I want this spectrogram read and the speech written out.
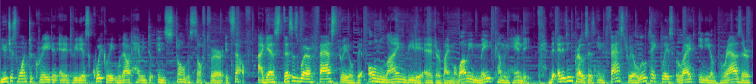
you just want to create and edit videos quickly without having to install the software itself. I guess this is where FastReel, the online video editor by Movavi, may come in handy. The editing process in FastReel will take place right in your browser,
